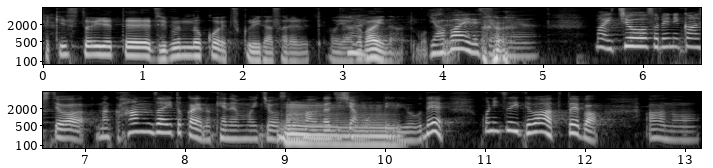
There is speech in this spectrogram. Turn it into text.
テキスト入れて自分の声作り出されるってもうやばいなと思って。やばい。いですよね。まあ一応それに関しては、なんか犯罪とかへの懸念も一応そのファウンダー自身は持っているようで、ここについては、例えば、あの、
